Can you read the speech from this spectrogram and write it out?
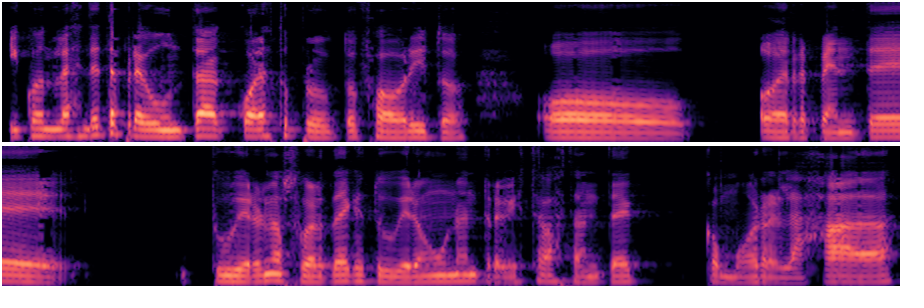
y cuando la gente te pregunta cuál es tu producto favorito o, de repente tuvieron la suerte de que tuvieron una entrevista bastante como relajada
